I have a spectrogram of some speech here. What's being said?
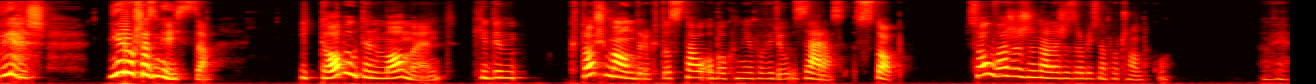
wiesz, nie rusza z miejsca. I to był ten moment, kiedy ktoś mądry, kto stał obok mnie, powiedział: Zaraz, stop. Co uważasz, że należy zrobić na początku? Mówię:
